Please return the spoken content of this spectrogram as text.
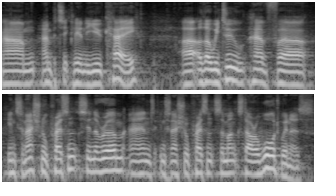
um, and particularly in the UK. Uh, although we do have uh, international presence in the room and international presence amongst our award winners.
